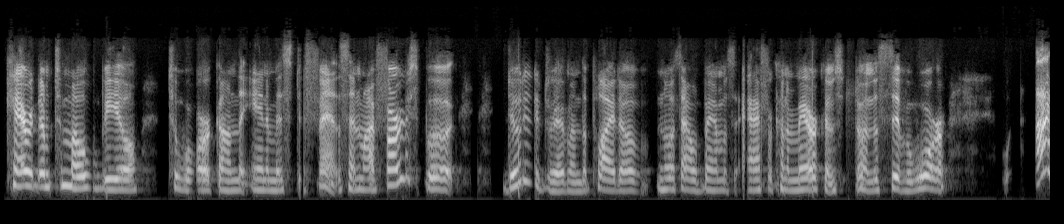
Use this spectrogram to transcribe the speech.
carried them to Mobile to work on the enemy's defense. And my first book duty driven, the plight of North Alabama's African Americans during the Civil War. I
